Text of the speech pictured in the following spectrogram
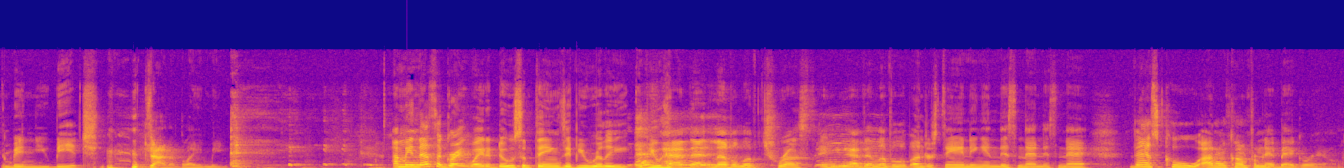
Been you, bitch. Try to blame me. I mean, that's a great way to do some things if you really, if you have that level of trust and you have that mm-hmm. level of understanding and this and that and this and that. That's cool. I don't come from that background.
